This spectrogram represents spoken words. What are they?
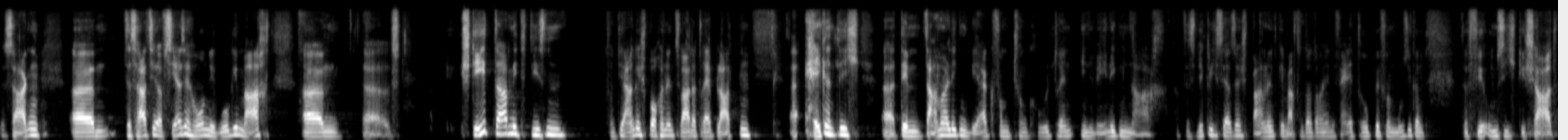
sagen, ähm, das hat sie auf sehr, sehr hohem Niveau gemacht. Ähm, äh, steht da mit diesen von dir angesprochenen zwei oder drei Platten äh, eigentlich äh, dem damaligen Werk von John Coltrane in wenigen nach. Hat das wirklich sehr, sehr spannend gemacht und hat auch eine feine Truppe von Musikern dafür um sich geschart.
